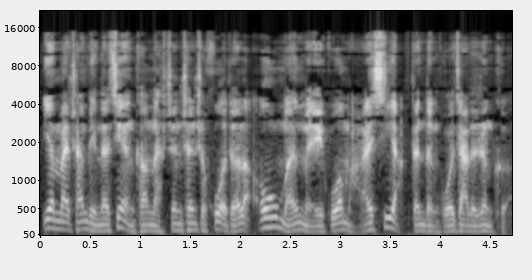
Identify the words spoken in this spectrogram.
燕麦产品的健康呢，声称是获得了欧盟、美国、马来西亚等等国家的认可。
